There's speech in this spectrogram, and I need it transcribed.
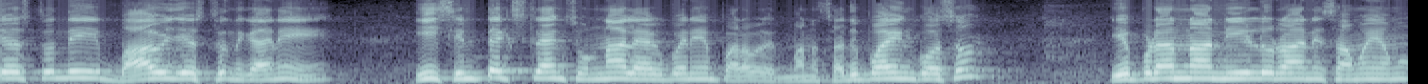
చేస్తుంది బావి చేస్తుంది కానీ ఈ సింటెక్స్ ట్యాంక్స్ ఉన్నా లేకపోయినా ఏం పర్వాలేదు. మన సదుపాయం కోసం ఎప్పుడన్నా నీళ్ళు రాని సమయము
